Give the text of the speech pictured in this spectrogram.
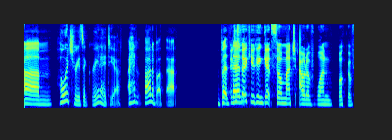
Um poetry is a great idea. I hadn't thought about that. But I just feel like you can get so much out of one book of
